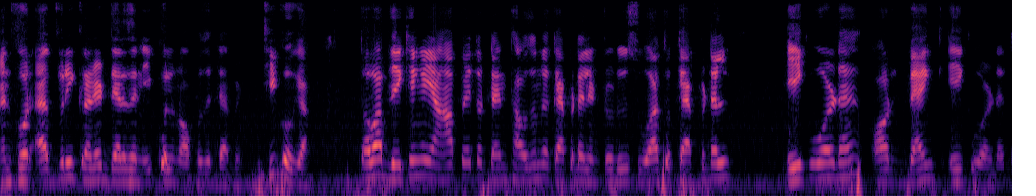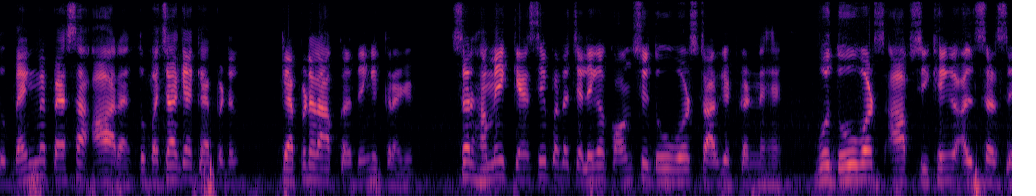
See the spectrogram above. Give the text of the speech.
and for every credit there is an equal and opposite debit ठीक हो गया? तो अब आप देखेंगे यहाँ पे तो टेन थाउज़ेंड का कैपिटल इंट्रोड्यूस हुआ तो कैपिटल एक वर्ड है और बैंक एक वर्ड है। तो बैंक में पैसा आ रहा है तो बचा क्या कैपिटल कैपिटल आप कर देंगे क्रेडिट सर हमें कैसे पता चलेगा कौन से दो वर्ड्स टारगेट करने हैं? वो दो वर्ड्स आप सीखेंगे अल्सर से।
